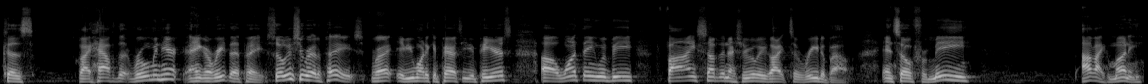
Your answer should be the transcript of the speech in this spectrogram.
Because like half the room in here ain't gonna read that page. So at least you read a page, right? If you want to compare it to your peers. Uh, one thing would be find something that you really like to read about. And so for me, I like money.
